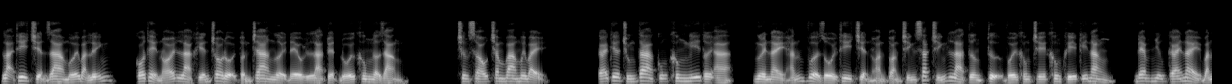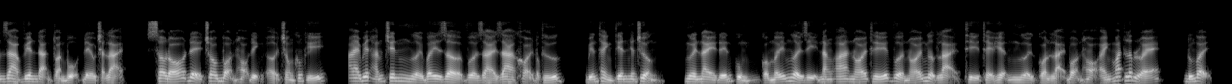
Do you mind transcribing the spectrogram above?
lại thi triển ra mới bản lĩnh, có thể nói là khiến cho đội tuần tra người đều là tuyệt đối không ngờ rằng. Chương 637 cái kia chúng ta cũng không nghĩ tới à người này hắn vừa rồi thi triển hoàn toàn chính xác chính là tương tự với khống chế không khí kỹ năng, đem những cái này bắn ra viên đạn toàn bộ đều chặn lại, sau đó để cho bọn họ định ở trong không khí, ai biết hắn trên người bây giờ vừa dài ra khỏi độc thứ, biến thành tiên nhân trưởng, người này đến cùng có mấy người dị năng a, nói thế vừa nói ngược lại thì thể hiện người còn lại bọn họ ánh mắt lấp lóe, đúng vậy,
